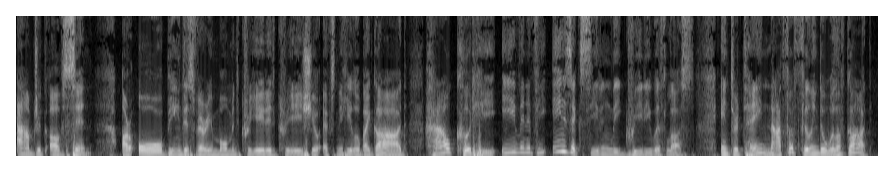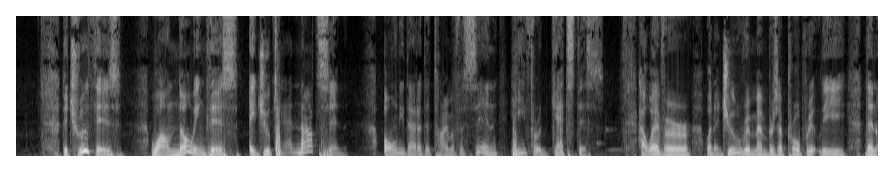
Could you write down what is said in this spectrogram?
object of sin are all being this very moment created creatio ex nihilo by God, how could he, even if he is exceedingly greedy with lust, entertain not fulfilling the will of God? The truth is, while knowing this, a Jew cannot sin. Only that at the time of a sin, he forgets this. However, when a Jew remembers appropriately, then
